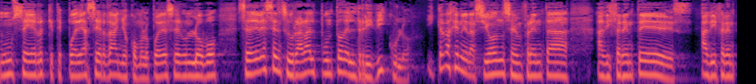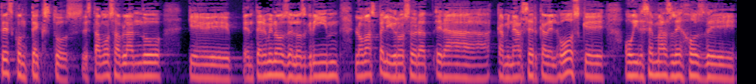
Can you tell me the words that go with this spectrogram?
un ser que te puede hacer daño, como lo puede ser un lobo, se debe censurar al punto del ridículo. Y cada generación se enfrenta a diferentes, a diferentes contextos. Estamos hablando que en términos de los Grimm, lo más peligroso era, era caminar cerca del bosque o irse más lejos de,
